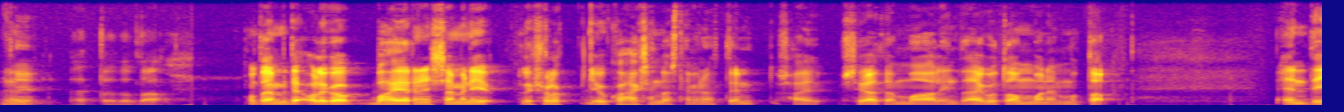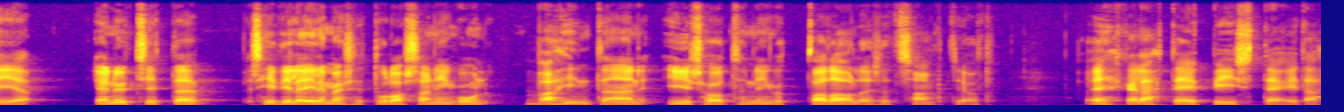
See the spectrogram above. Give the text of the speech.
Niin. Että tota, Mutta en tiedä, oliko Bayernissa meni, oliko se ollut joku 18 minuuttia, nyt sai syötön maalin tai joku tommonen, mutta en tiedä. Ja nyt sitten Citylle ilmeisesti tulossa niin kuin vähintään isot niin kuin taloudelliset sanktiot. Ehkä lähtee pisteitä.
